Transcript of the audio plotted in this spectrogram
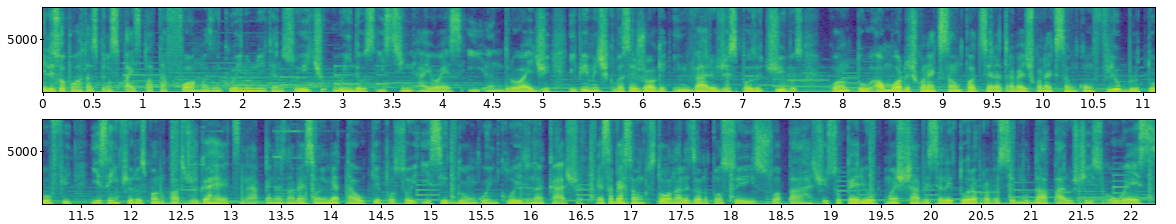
Ele suporta as principais plataformas, incluindo o Nintendo Switch, Windows, Steam, iOS e Android, e permite que você jogue em vários dispositivos. Quanto ao modo de conexão, pode ser através de conexão com fio Bluetooth e sem fio 2.4 GHz, né? apenas na versão em metal que possui esse dongle incluído na caixa. Essa versão que estou analisando possui sua parte superior uma chave seletora para você mudar para o XOS,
